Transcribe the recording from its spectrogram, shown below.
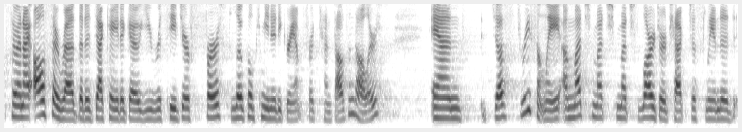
so, and I also read that a decade ago you received your first local community grant for $10,000. And just recently, a much, much, much larger check just landed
